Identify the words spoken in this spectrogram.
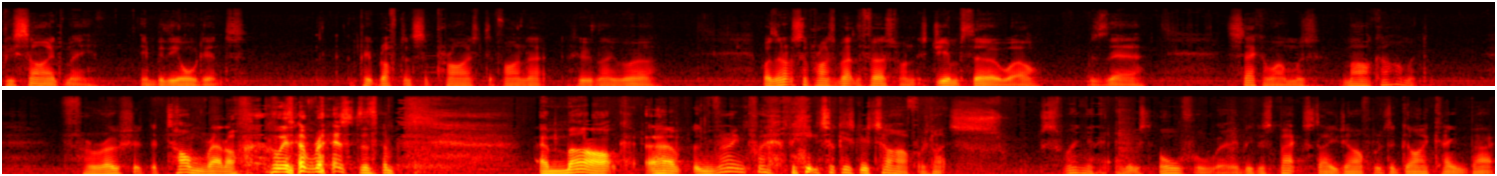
beside me in the audience people are often surprised to find out who they were. Well, they're not surprised about the first one. It's Jim Thirlwell was there. The second one was Marc Almond. Ferocious. Tom ran off with the rest of them. And Marc, uh, very impressed, he took his guitar was like swinging it, and it was awful, really, because backstage afterwards, a guy came back,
